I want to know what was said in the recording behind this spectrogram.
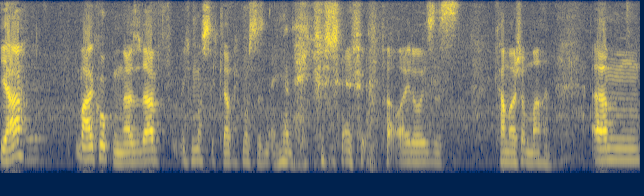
ja, mal gucken. Also da, ich muss, ich glaube, ich muss das in England echt bestellen. Für ein paar Euro ist es, kann man schon machen. Ähm,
